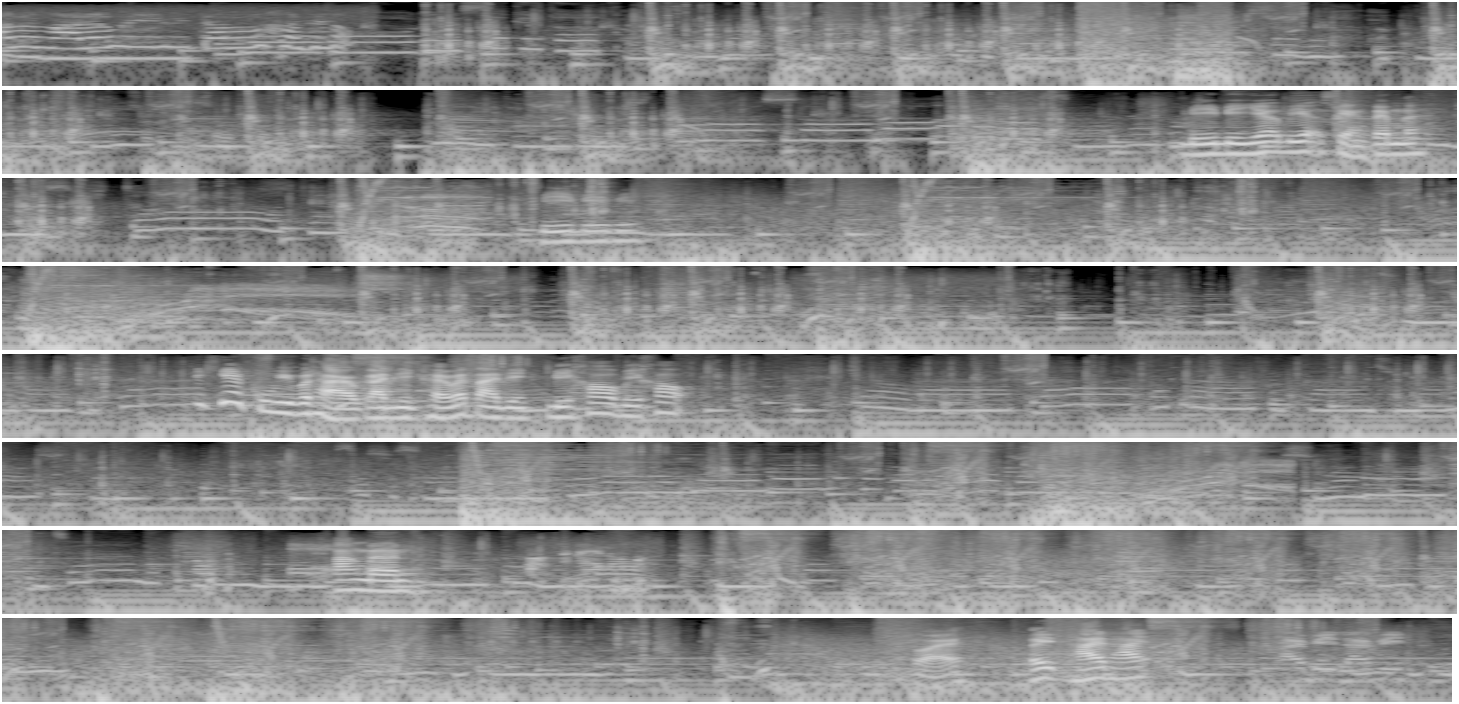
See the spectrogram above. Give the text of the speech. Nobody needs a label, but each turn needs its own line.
ามันมาแล้วพี่พี่จามันมาแล้ว
บีบีเยอะบีเยอะเสียงเต็มเลยบีบีบี อ้เหี้ยกูมีปัญหากับการยิงใครไม่ตายจริงบีเข้าบีเข้าตั้งเดินสวยเฮ้ยท้ายท้าย
ท้ายบีท้ายบี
